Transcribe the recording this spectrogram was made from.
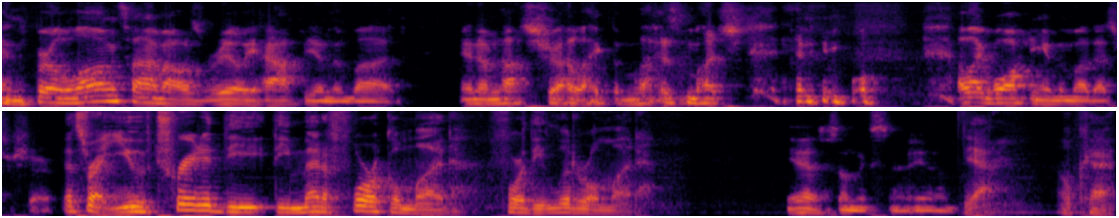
And for a long time, I was really happy in the mud. And I'm not sure I like the mud as much anymore. I like walking in the mud, that's for sure. That's right. You've traded the the metaphorical mud for the literal mud. Yeah, to some extent, yeah. Yeah. Okay.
